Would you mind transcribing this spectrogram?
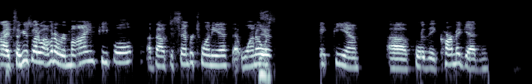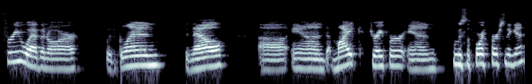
right. So here's what I'm, I'm going to remind people about December 20th at 1:08 yes. p.m. Uh, for the Carmageddon free webinar with Glenn, Danelle, uh, and Mike Draper, and who was the fourth person again?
